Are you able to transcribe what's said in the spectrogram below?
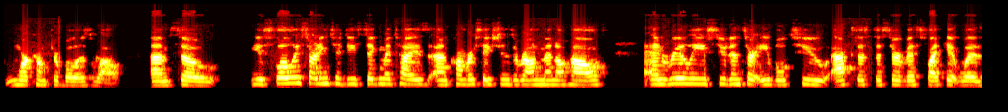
more comfortable as well. Um, so you're slowly starting to destigmatize um, conversations around mental health. And really, students are able to access the service like it was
